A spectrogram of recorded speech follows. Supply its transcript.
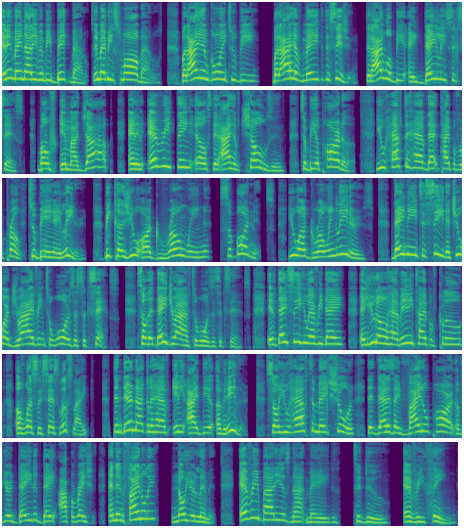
And it may not even be big battles, it may be small battles, but I am going to be, but I have made the decision that I will be a daily success, both in my job and in everything else that I have chosen to be a part of. You have to have that type of approach to being a leader because you are growing subordinates. You are growing leaders. They need to see that you are driving towards a success so that they drive towards a success. If they see you every day and you don't have any type of clue of what success looks like, then they're not going to have any idea of it either. So you have to make sure that that is a vital part of your day to day operation. And then finally, know your limit. Everybody is not made to do everything.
